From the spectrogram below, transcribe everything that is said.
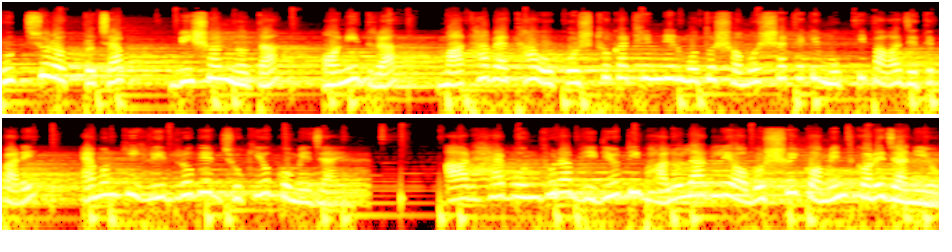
উচ্চ রক্তচাপ বিষণ্নতা অনিদ্রা, মাথা ব্যথা ও কোষ্ঠকাঠিন্যের মতো সমস্যা থেকে মুক্তি পাওয়া যেতে পারে, এমনকি হৃদরোগের ঝুঁকিও কমে যায়। আর হ্যাঁ বন্ধুরা, ভিডিওটি ভালো লাগলে অবশ্যই কমেন্ট করে জানিও।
